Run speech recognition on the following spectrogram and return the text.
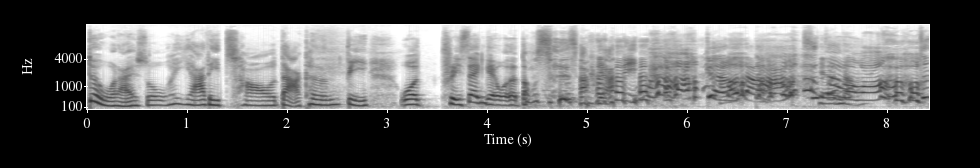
对我来说，我会压力超大，可能比我 present 给我的董事长压力 更大，是真的吗？真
